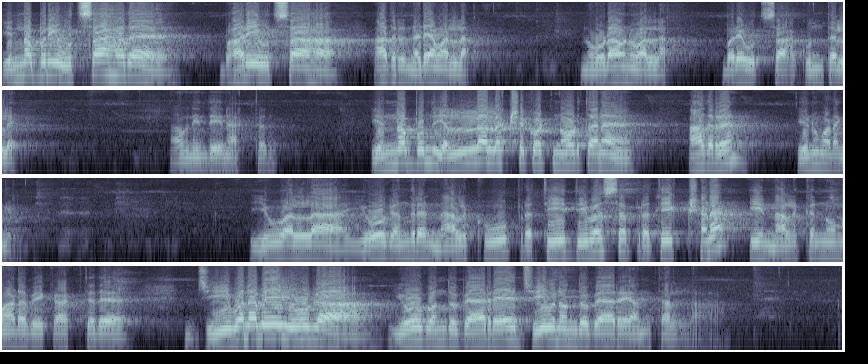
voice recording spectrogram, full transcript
ಇನ್ನೊಬ್ಬರಿಗೆ ಉತ್ಸಾಹದ ಭಾರಿ ಉತ್ಸಾಹ, ಆದರೆ ನಡೆಯವಲ್ಲ ನೋಡವನು ಅಲ್ಲ, ಬರೇ ಉತ್ಸಾಹ, ಕುಂತಲ್ಲೇ. ಅವನಿಂದ ಏನಾಗ್ತದೆ? ಇನ್ನೊಬ್ಬಂದು ಎಲ್ಲ ಲಕ್ಷ್ಯ ಕೊಟ್ಟು ನೋಡ್ತಾನೆ, ಆದರೆ ಏನು ಮಾಡಂಗಿಲ್ಲ. ಇವು ಅಲ್ಲ ಯೋಗ ಅಂದ್ರೆ ನಾಲ್ಕು, ಪ್ರತಿ ದಿವಸ, ಪ್ರತಿ ಕ್ಷಣ ಈ ನಾಲ್ಕನ್ನು ಮಾಡಬೇಕಾಗ್ತದೆ. ಜೀವನವೇ ಯೋಗ. ಯೋಗ ಒಂದು ಬ್ಯಾರೆ ಜೀವನೊಂದು ಬ್ಯಾರೆ ಅಂತಲ್ಲ.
